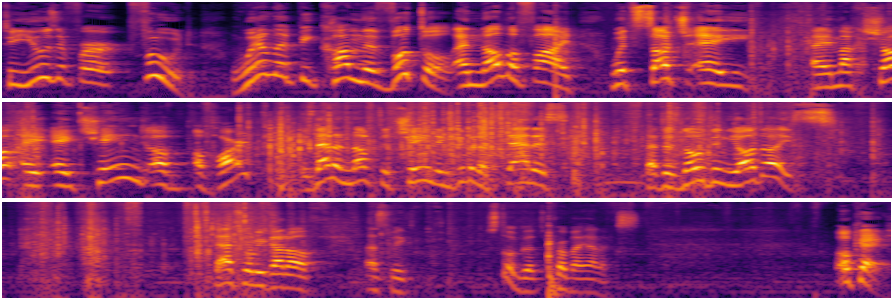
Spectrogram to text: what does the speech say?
to use it for food, will it become mevutal and nullified with such a a, machshav, a, a change of, of heart? Is that enough to change and give it a status that there's no din yadais? That's where we got off last week. Still good, it's probiotics. Okay,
